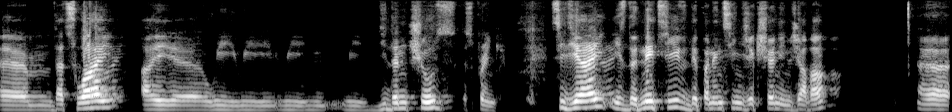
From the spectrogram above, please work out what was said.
Um, that's why I, uh, we, we, we, we didn't choose Spring. CDI is the native dependency injection in Java. Uh,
